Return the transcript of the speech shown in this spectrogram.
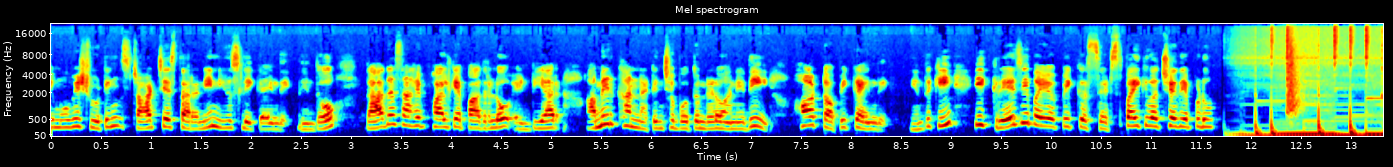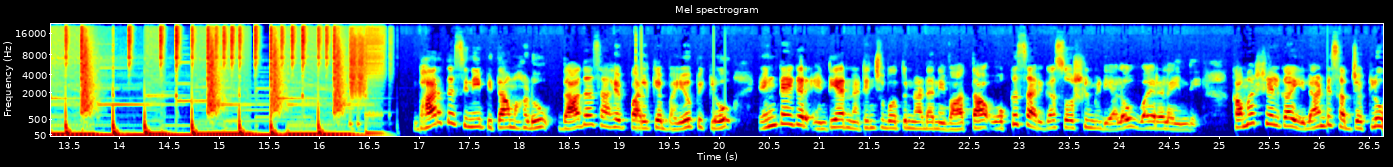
ఈ మూవీ షూటింగ్ స్టార్ట్ చేస్తారని న్యూస్ లీక్ అయింది. దీంతో దాదాసాహెబ్ ఫాల్కే పాత్రలో ఎన్టీఆర్ అమీర్ ఖాన్ నటించబోతుండడం అనేది హాట్ టాపిక్ అయింది. ఇంతకీ ఈ క్రేజీ బయోపిక్ సెట్స్ పైకి వచ్చేది ఎప్పుడు? భారత సినీ పితామహుడు దాదాసాహెబ్ ఫాల్కే బయోపిక్లో యంగ్ టైగర్ ఎన్టీఆర్ నటించబోతున్నాడనే వార్త ఒక్కసారిగా సోషల్ మీడియాలో వైరల్ అయింది. కమర్షియల్గా ఇలాంటి సబ్జెక్టులు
